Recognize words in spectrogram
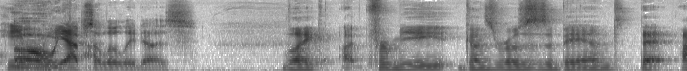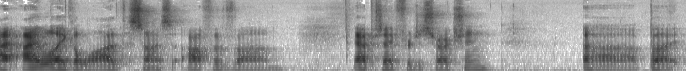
He Oh, he yeah. absolutely does. Like for me, Guns N' Roses is a band that I, I like a lot of the songs off of um, Appetite for Destruction. Uh, but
